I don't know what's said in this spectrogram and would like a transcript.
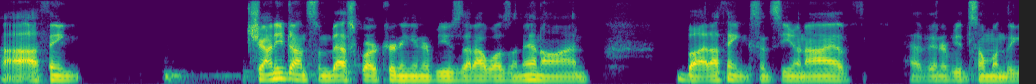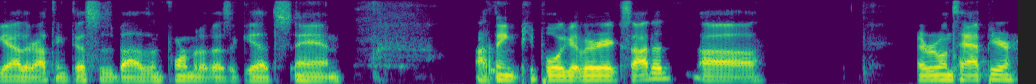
Uh, I think John, you've done some basketball recruiting interviews that I wasn't in on. But I think since you and I have have interviewed someone together, I think this is about as informative as it gets, and I think people will get very excited. Uh, everyone's happier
